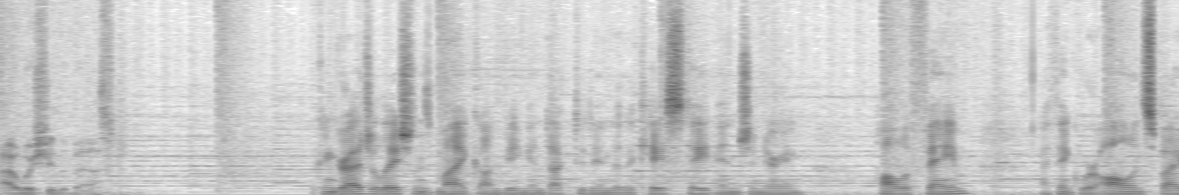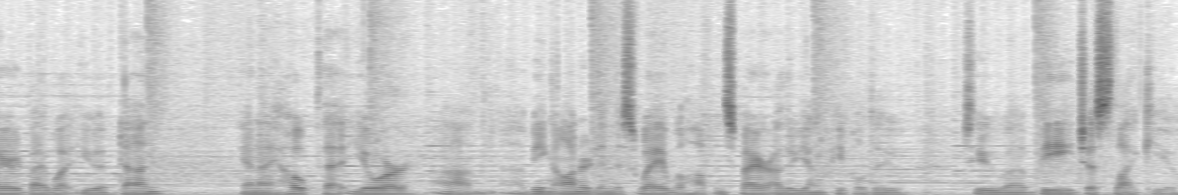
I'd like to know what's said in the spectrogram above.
I wish you the best. Congratulations, Mike, on being inducted into the K State Engineering Hall of Fame. I think we're all inspired by what you have done, and I hope that your um, uh, being honored in this way will help inspire other young people to, to uh, be just like you.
